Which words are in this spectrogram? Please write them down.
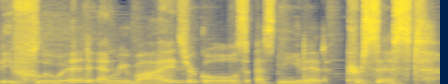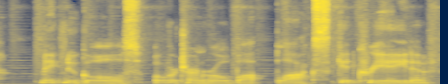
Be fluid and revise your goals as needed. Persist. Make new goals, overturn roadblocks, get creative,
